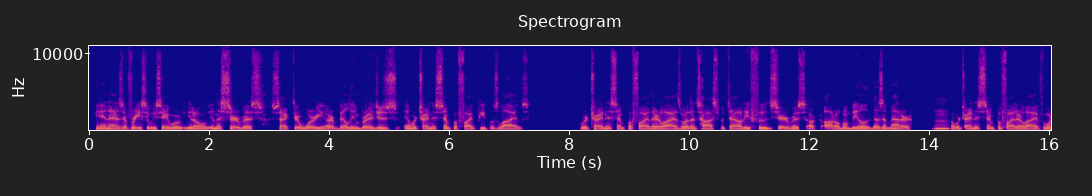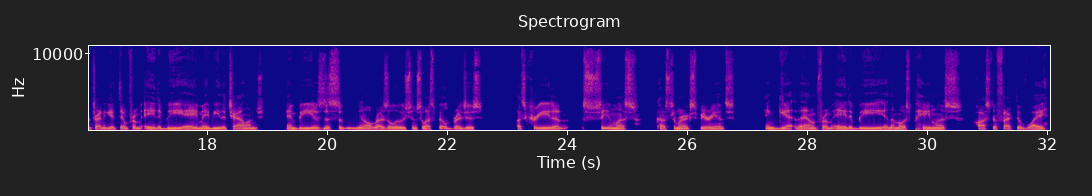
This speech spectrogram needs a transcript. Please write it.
And as of recent, we say we're you know in the service sector, we are building bridges and we're trying to simplify people's lives. We're trying to simplify their lives, whether it's hospitality, food service, or automobile, it doesn't matter. Mm. But we're trying to simplify their life and we're trying to get them from A to B. A may be the challenge and B is this, you know, resolution. So let's build bridges. Let's create a seamless customer experience and get them from A to B in the most painless, cost effective way.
